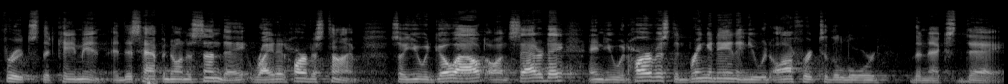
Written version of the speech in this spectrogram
fruits that came in. And this happened on a Sunday, right at harvest time. So you would go out on Saturday and you would harvest and bring it in and you would offer it to the Lord the next day.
